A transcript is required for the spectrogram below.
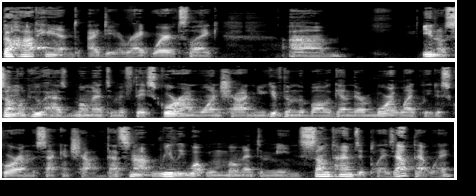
the hot hand idea, right? Where it's like, um, you know, someone who has momentum, if they score on one shot and you give them the ball again, they're more likely to score on the second shot. That's not really what momentum means. Sometimes it plays out that way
